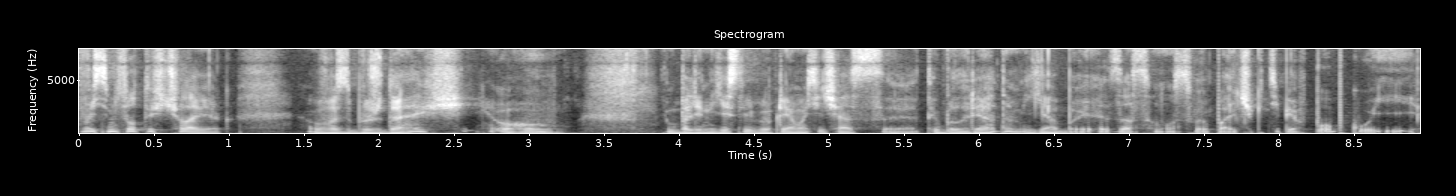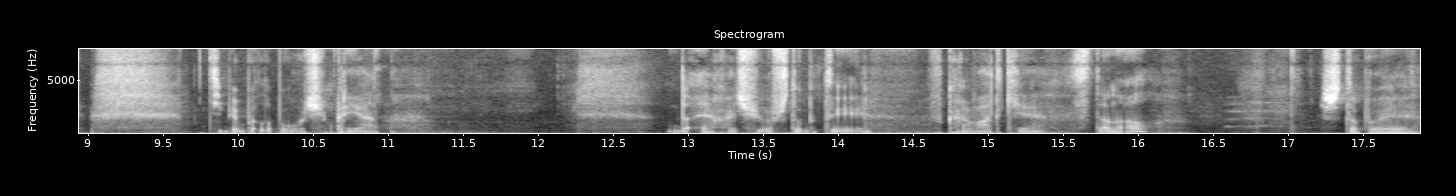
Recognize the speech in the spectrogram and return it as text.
800 тысяч человек. Возбуждающий? Оу. Блин, если бы прямо сейчас э, ты был рядом, я бы засунул свой пальчик тебе в попку, и тебе было бы очень приятно. Да, я хочу, чтобы ты в кроватке стонал, чтобы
